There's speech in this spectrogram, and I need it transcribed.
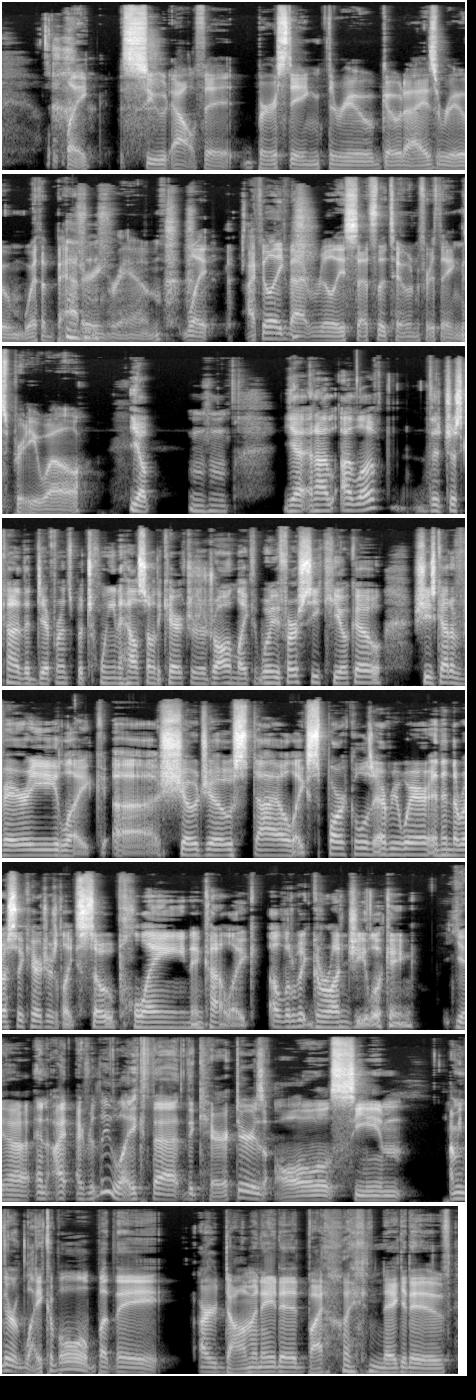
like suit outfit bursting through Godai's room with a battering ram. Like I feel like that really sets the tone for things pretty well. Yep. Mm-hmm. Yeah, and I I love the just kind of the difference between how some of the characters are drawn. Like when we first see Kyoko, she's got a very like uh shojo style like sparkles everywhere, and then the rest of the characters are like so plain and kind of like a little bit grungy looking. Yeah, and I, I really like that the characters all seem I mean they're likable, but they are dominated by like negative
